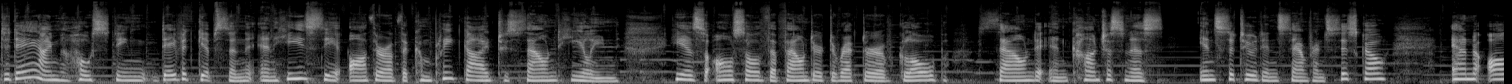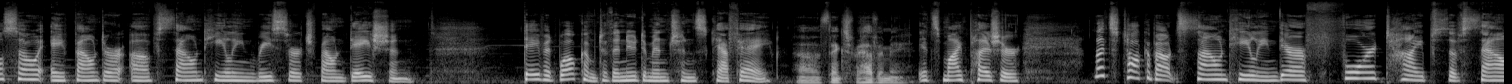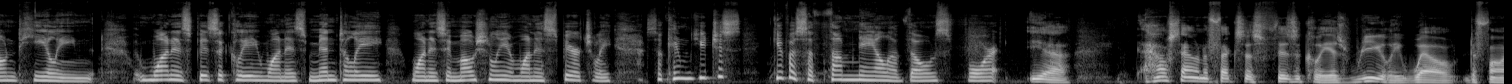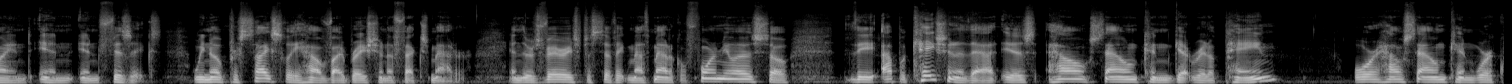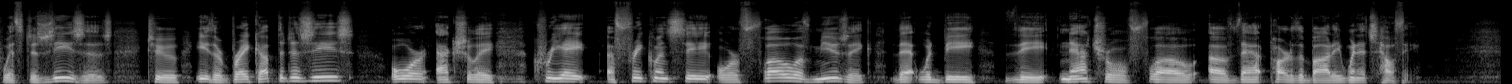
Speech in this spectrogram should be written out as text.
Today I'm hosting David Gibson, and he's the author of The Complete Guide to Sound Healing. He is also the founder director of Globe Sound and Consciousness Institute in San Francisco, and also a founder of Sound Healing Research Foundation. David, welcome to the New Dimensions Cafe. Uh, thanks for having me. It's my pleasure. Let's talk about sound healing. There are four types of sound healing one is physically, one is mentally, one is emotionally, and one is spiritually. So, can you just give us a thumbnail of those four? Yeah. How sound affects us physically is really well defined in, in physics. We know precisely how vibration affects matter. And there's very specific mathematical formulas. So the application of that is how sound can get rid of pain or how sound can work with diseases to either break up the disease or actually create a frequency or flow of music that would be the natural flow of that part of the body when it's healthy.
